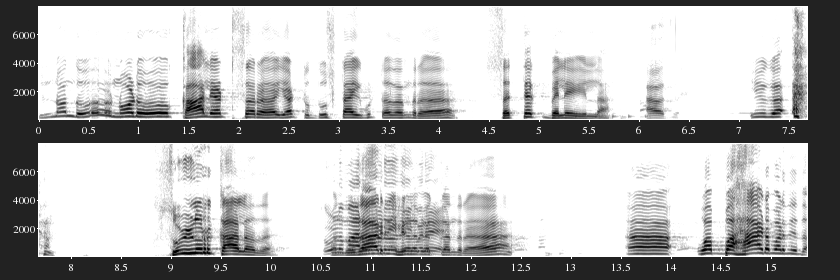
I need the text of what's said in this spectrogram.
ಇನ್ನೊಂದು ನೋಡು ಕಾಲು ಎಟ್ ಸರ ಎಷ್ಟು ದುಷ್ಟ ಆಗಿಬಿಟ್ಟದಂದ್ರ ಸತ್ಯಕ್ಕೆ ಬೆಲೆ ಇಲ್ಲ. ಹೌದು. ಈಗ ಸುಳ್ಳರ ಕಾಲ ಅದ. ಸುಳ್ಳು ಒಂದು ಉದಾಹರಣೆ ಹೇಳ್ಬೇಕಂದ್ರ ಆ, ಒಬ್ಬ ಹಾಡು ಬರೆದಿದ್ದ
